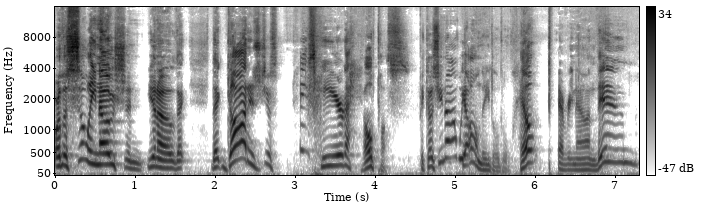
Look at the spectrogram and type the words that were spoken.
Or the silly notion, you know, that, that God is just, He's here to help us. Because, you know, we all need a little help every now and then.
